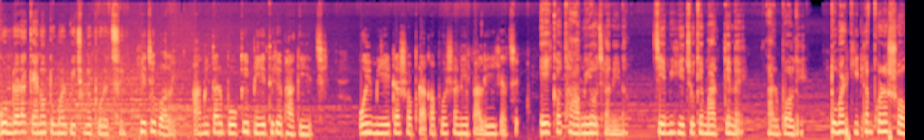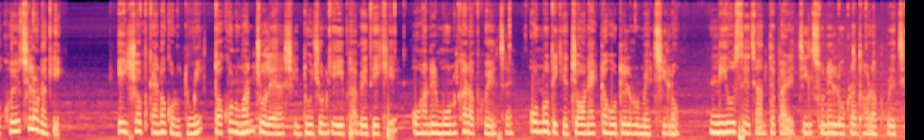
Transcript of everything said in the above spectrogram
গুন্ডারা কেন তোমার পিছনে পড়েছে? হেজু বলে আমি তার বউকে বিয়ে থেকে ভাগিয়েছি। ওই মেয়েটা সব টাকা পয়সা নিয়ে পালিয়ে গেছে। এই কথা আমিও জানি না। জেমি হিজুকে মারতে নেয় আর বলে তোমার কিডন্যাপ করার শখ হয়েছিল নাকি? এইসব কেন করো তুমি? তখন ওহান চলে আসে। দুজনকে এইভাবে দেখে ওহানের মন খারাপ হয়ে যায়। অন্যদিকে জন একটা হোটেল রুমে ছিল। নিউজে জানতে পারে চিলসনের লোকরা ধরা পড়েছে,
